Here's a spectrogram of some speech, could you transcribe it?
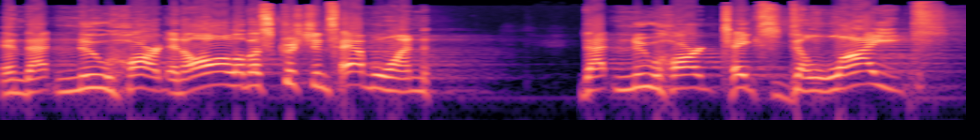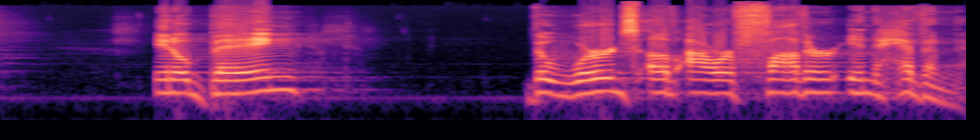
And that new heart, and all of us Christians have one, that new heart takes delight in obeying the words of our Father in heaven.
